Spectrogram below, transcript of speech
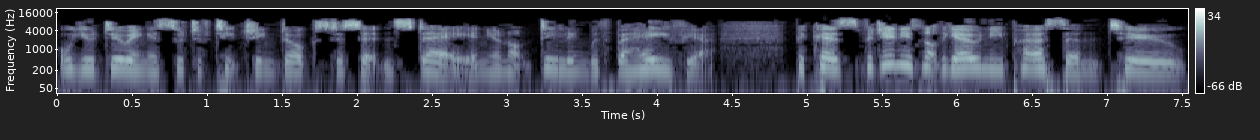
all you're doing is sort of teaching dogs to sit and stay and you're not dealing with behavior. Because Virginia's not the only person to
